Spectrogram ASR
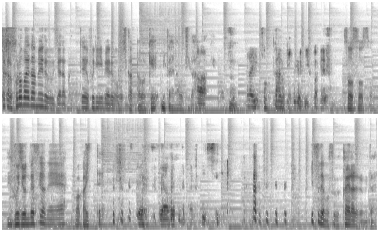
だから、プロバイダーメールじゃなくて、フリーメールが欲しかったわけみたいなオチがあるわけ。そこから、そこから B メールに行くわけです。そうそうそう。ね不純ですよね、若いって。いな感じですね。いつでもすぐ変えられるみたいな。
